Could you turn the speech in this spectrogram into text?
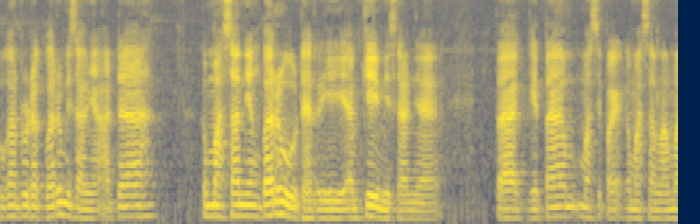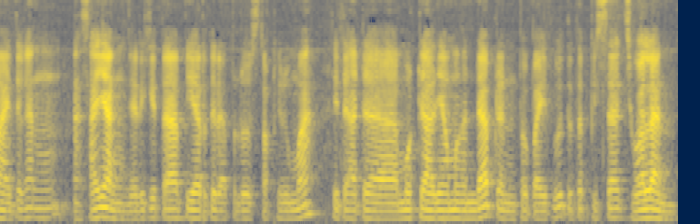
Bukan produk baru misalnya ada kemasan yang baru dari MG misalnya kita kita masih pakai kemasan lama itu kan sayang. Jadi kita biar tidak perlu stok di rumah tidak ada modal yang mengendap dan bapak ibu tetap bisa jualan.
